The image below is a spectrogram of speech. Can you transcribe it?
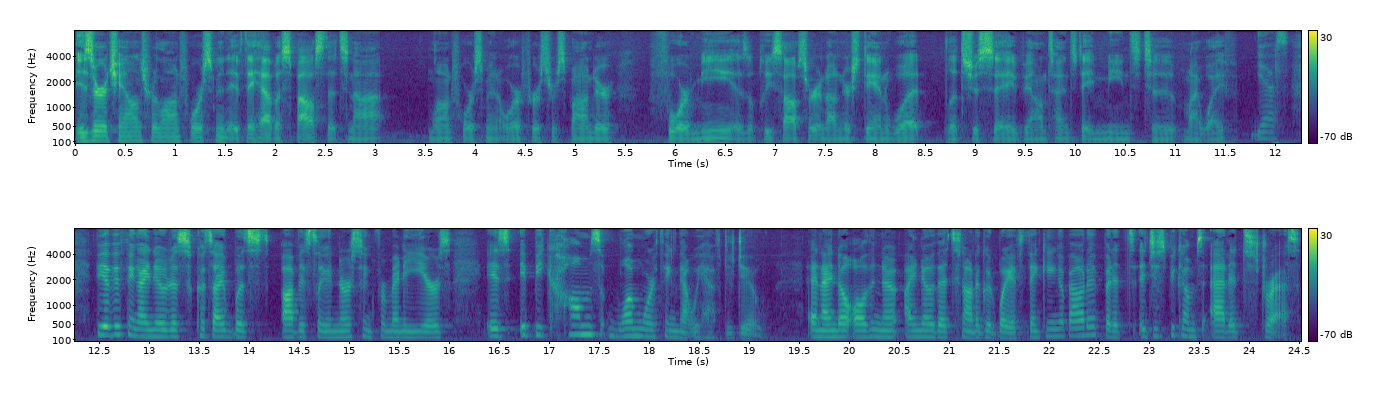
is there a challenge for law enforcement if they have a spouse that's not law enforcement or a first responder? For me as a police officer, and understand what, let's just say, Valentine's Day means to my wife? Yes. The other thing I noticed, because I was obviously in nursing for many years, is it becomes one more thing that we have to do and I know all the no, I know that's not a good way of thinking about it, but it's it just becomes added stress.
